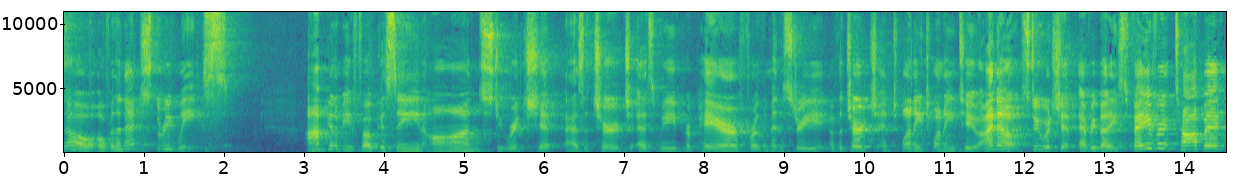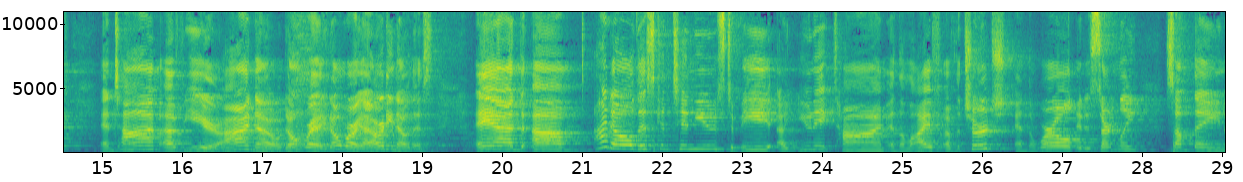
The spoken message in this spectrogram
So, over the next three weeks, I'm going to be focusing on stewardship as a church as we prepare for the ministry of the church in 2022. I know, stewardship, everybody's favorite topic and time of year. I know, don't worry, don't worry, I already know this. And um, I know this continues to be a unique time in the life of the church and the world. It is certainly something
